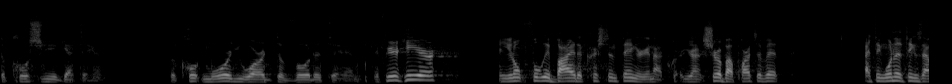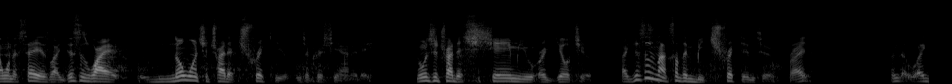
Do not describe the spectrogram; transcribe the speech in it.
the closer you get to Him, the more you are devoted to Him. If you're here and you don't fully buy the Christian thing or you're not, you're not sure about parts of it, I think one of the things I want to say is like, this is why no one should try to trick you into Christianity. No one should try to shame you or guilt you. Like, this is not something to be tricked into, right? Like,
